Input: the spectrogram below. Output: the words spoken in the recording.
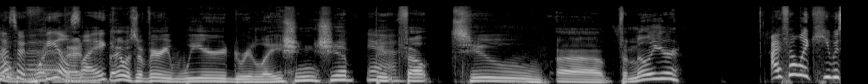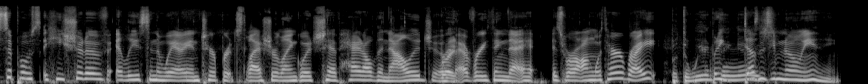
That's what it bit. feels that, like. That was a very weird relationship. Yeah. It felt too uh, familiar. I felt like he was supposed. He should have, at least in the way I interpret slasher language, to have had all the knowledge of Right. everything that is wrong with her, right? But the weird But he thing doesn't is, seem to know anything.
